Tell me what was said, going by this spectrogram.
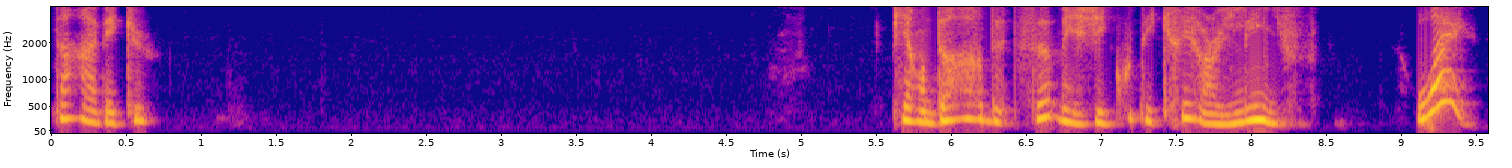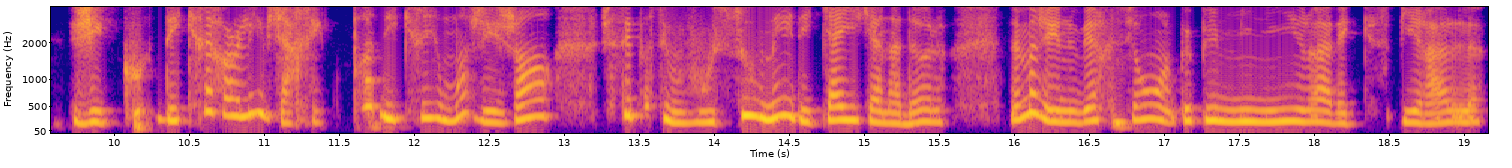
temps avec eux. Puis en dehors de ça, mais j'ai goût d'écrire un livre. Ouais, j'ai goût d'écrire un livre. J'arrête pas d'écrire. Moi, j'ai genre, je sais pas si vous vous souvenez des Cahiers Canada, mais moi, j'ai une version un peu plus mini, là, avec spirale.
